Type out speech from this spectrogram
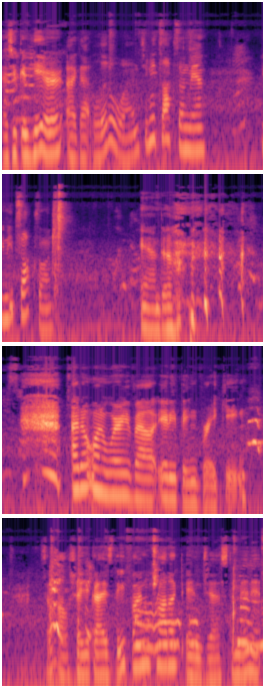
as you can hear, I got little ones. You need socks on, man. You need socks on. And um, I don't want to worry about anything breaking. So I'll show you guys the final product in just a minute.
